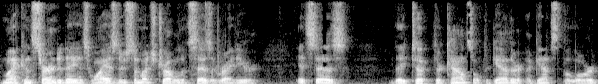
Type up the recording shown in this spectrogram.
my concern today is why is there so much trouble? It says it right here. It says, they took their counsel together against the Lord,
